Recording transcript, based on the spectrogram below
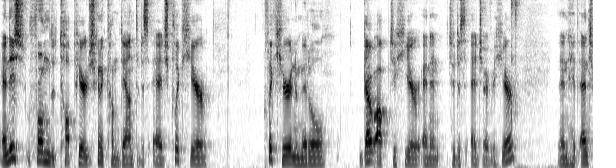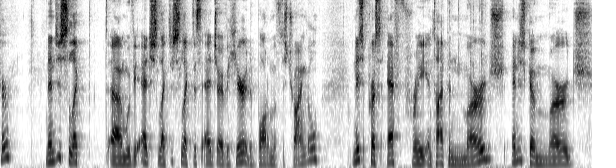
And this from the top here, just going to come down to this edge, click here, click here in the middle, go up to here and then to this edge over here, and then hit enter. And then just select um, with your edge select, just select this edge over here at the bottom of this triangle. And just press F3 and type in merge and just go merge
